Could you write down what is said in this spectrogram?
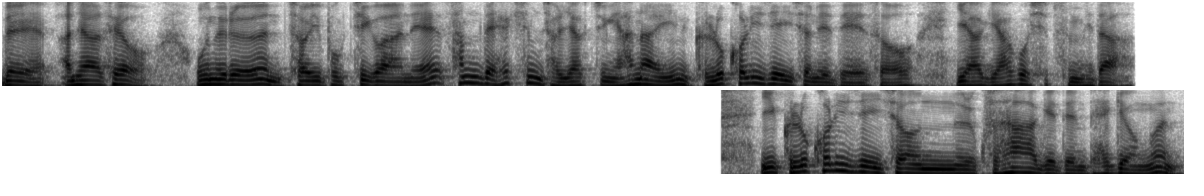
네, 안녕하세요. 오늘은 저희 복지관의 3대 핵심 전략 중에 하나인 글로컬리제이션에 대해서 이야기하고 싶습니다. 이 글로컬리제이션을 구상하게 된 배경은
